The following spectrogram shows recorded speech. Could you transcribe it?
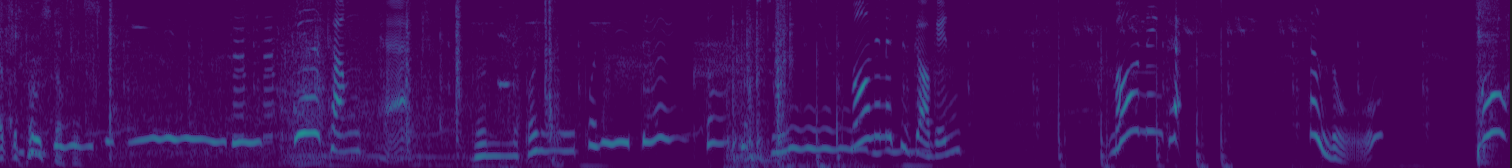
at the post office. Here comes Pat. Morning, Mrs. Goggins. Morning, Pat. Hello. Oh,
